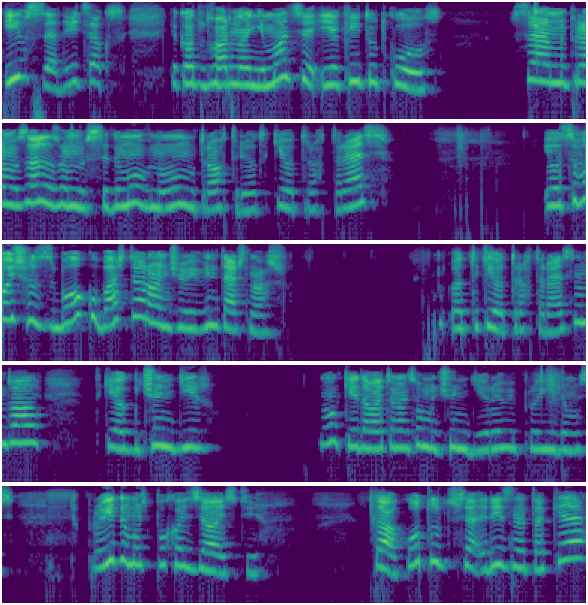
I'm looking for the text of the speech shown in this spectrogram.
І все. Дивіться, яка тут гарна анімація і який тут колос. Все, ми прямо зараз з вами сидимо в новому тракторі. Отакий от тракторець. І оце що збоку, бачите, оранжевий, він теж наш. От такий от тракторець нам дали. Такий як Джундір. Ну окей, давайте на цьому Джундірові проїдемось. Проїдемось по хазяйстві. Так, от тут все різне таке.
